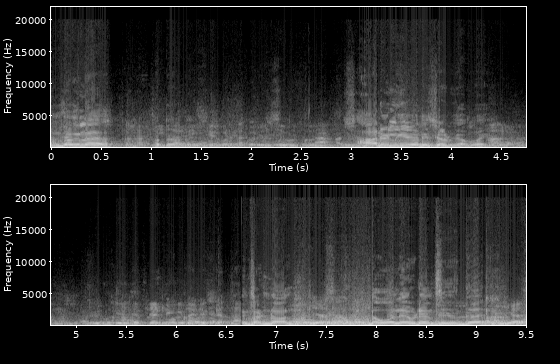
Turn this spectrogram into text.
ఎందుకులే sir will give received by and all Yes, sir. the whole evidence is there Yes.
